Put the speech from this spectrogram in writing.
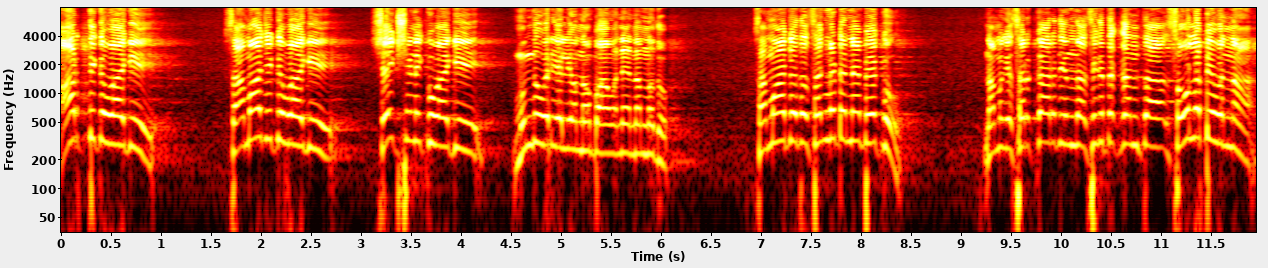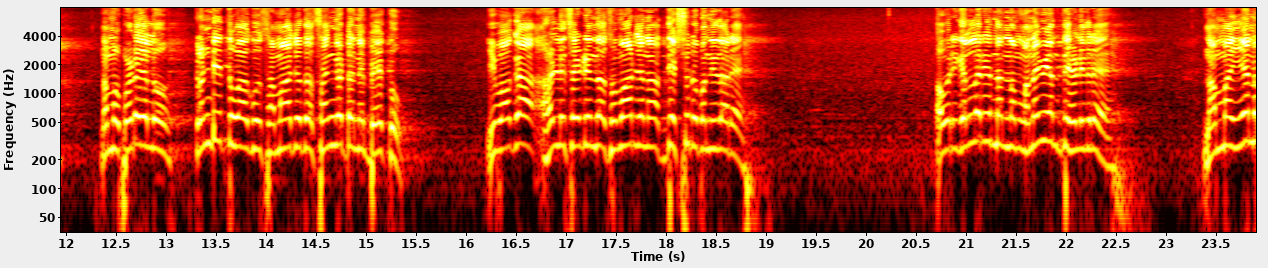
ಆರ್ಥಿಕವಾಗಿ, ಸಾಮಾಜಿಕವಾಗಿ, ಶೈಕ್ಷಣಿಕವಾಗಿ ಮುಂದುವರಿಯಲಿ ಅನ್ನೋ ಭಾವನೆ ನನ್ನದು. ಸಮಾಜದ ಸಂಘಟನೆ ಬೇಕು. ನಮಗೆ ಸರ್ಕಾರದಿಂದ ಸಿಗತಕ್ಕಂಥ ಸೌಲಭ್ಯವನ್ನು ನಮ್ಮ ಪಡೆಯಲು ಖಂಡಿತವಾಗೂ ಸಮಾಜದ ಸಂಘಟನೆ ಬೇಕು. ಇವಾಗ ಹಳ್ಳಿ ಸೈಡಿಂದ ಸುಮಾರು ಜನ ಅಧ್ಯಕ್ಷರು ಬಂದಿದ್ದಾರೆ. ಅವರಿಗೆಲ್ಲರಿಗೂ ನನ್ನ ಮನವಿ ಅಂತ ಹೇಳಿದರೆ, ನಮ್ಮ ಏನು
